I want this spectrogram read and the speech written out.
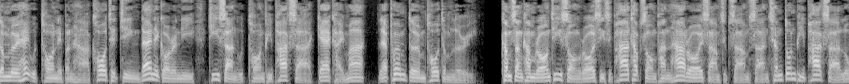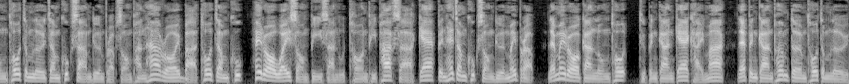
จำเลยให้อุทธรณ์ในปัญหาข้อเท็จจริงได้ในกรณีที่ศาลอุทธรณ์พิพากษาแก้ไขมาก และเพิ่มเติมโทษจำเลยคำสั่งคำร้องที่ 245ทับ2533 ศาลชั้นต้นพิพากษาลงโทษจำเลยจำคุก 3 เดือนปรับ 2,500 บาท โทษจำคุกให้รอไว้ 2 ปีศาลอุทธรณ์พิพากษาแก้เป็นให้จำคุก 2 เดือนไม่ปรับ และไม่รอการลงโทษ ถือเป็นการแก้ไขมาก และเป็นการเพิ่มเติมโทษจำเลย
